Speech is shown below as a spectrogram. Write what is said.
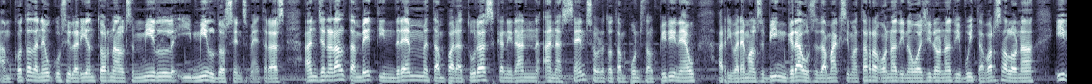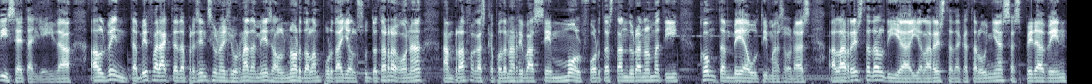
amb cota de neu que oscil·laria en torn als 1.000 i 1.200 metres. En general, també tindrem temperatures que aniran en ascens, sobretot en punts del Pirineu. Arribarem als 20 graus de màxima a Tarragona, 19 a Girona, 18 a Barcelona i 17 a Lleida. El vent també farà acte de presència una jornada més al nord de l'Empordà i al sud de Tarragona, amb ràfegues que poden arribar a ser molt fortes tant durant el matí com també a últimes hores. A la resta del dia i a la resta de Catalunya s'espera vent,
